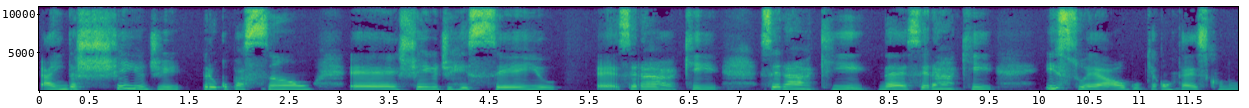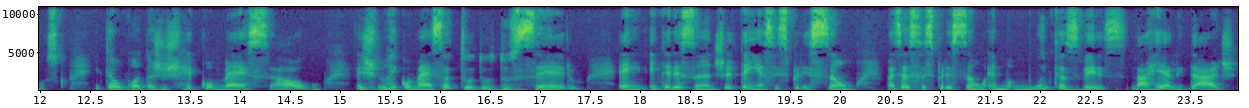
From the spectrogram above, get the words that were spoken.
ainda cheio de preocupação, é, cheio de receio. É, será que, será que, né? Será que isso é algo que acontece conosco. Então, quando a gente recomeça algo, a gente não recomeça tudo do zero. É interessante, tem essa expressão, mas essa expressão é muitas vezes, na realidade,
